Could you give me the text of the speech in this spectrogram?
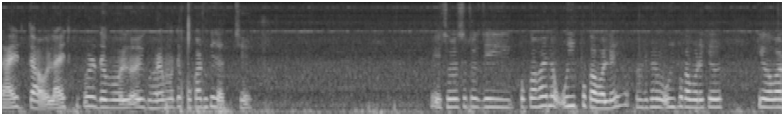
লাইট দাও লাইট কি করে দেবো? ওই ঘরের মধ্যে পোকা ঢুকে যাচ্ছে। এই ছোটো ছোটো যেই পোকা হয় না, উই পোকা বলে। আমাদের এখানে উই পোকা বলে, কেউ কেউ আবার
